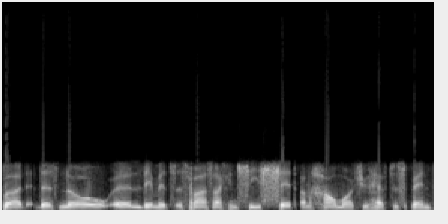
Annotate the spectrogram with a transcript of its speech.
but there's no uh, limits as far as I can see set on how much you have to spend.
